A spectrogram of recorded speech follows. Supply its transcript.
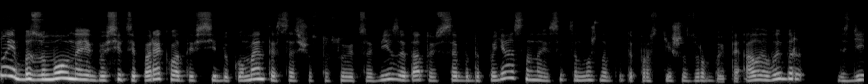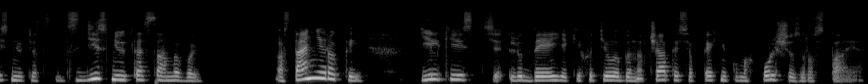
Ну і безумовно, якби всі ці переклади, всі документи, все, що стосується візи, да, тобто все буде пояснено, і все це можна буде простіше зробити. Але вибір здійснюєте, здійснюєте саме ви. Останні роки кількість людей, які хотіли би навчатися в технікумах Польщі, зростає.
